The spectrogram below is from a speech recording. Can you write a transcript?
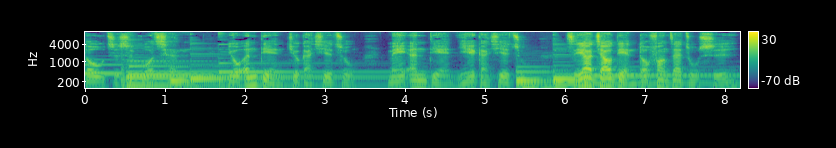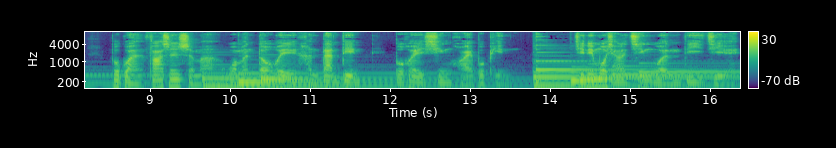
都只是过程。有恩典就感谢主，没恩典也感谢主。只要焦点都放在主时，不管发生什么，我们都会很淡定，不会心怀不平。今天默想的经文第一节，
